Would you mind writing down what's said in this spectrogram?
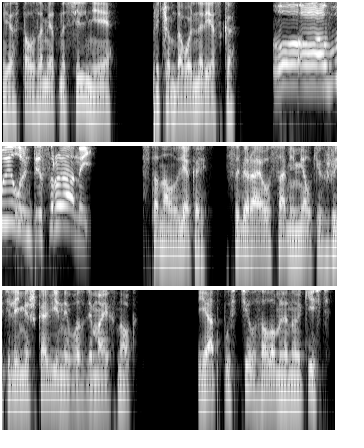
Я стал заметно сильнее, причем довольно резко. «О, вылунь ты сраный!» – стонал лекарь, собирая усами мелких жителей мешковины возле моих ног. Я отпустил заломленную кисть,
